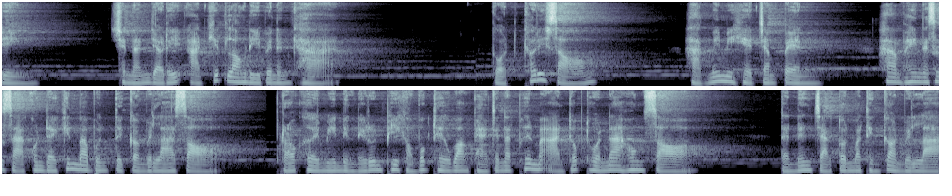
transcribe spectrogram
จริง ฉะนั้นอย่าได้อาจคิดลองดีเป็นนันขาด กฎข้อที่ 2 หากไม่มีเหตุจำเป็น ห้ามให้นักศึกษาคนใดขึ้นมาบนตึกก่อนเวลาสอบ เพราะเคยมีหนึ่งในรุ่นพี่ของพวกเธอวางแผนจะนัดเพื่อนมาอ่านทบทวนหน้าห้องสอบ แต่เนื่องจากตนมาถึงก่อนเวลา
